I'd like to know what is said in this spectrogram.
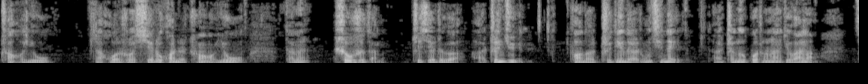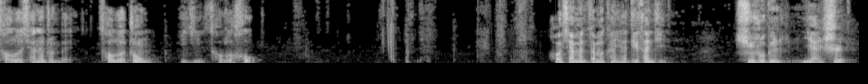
穿好衣物啊，或者说协助患者穿好衣物，咱们收拾咱们这些这个啊针具，放到指定的容器内啊。整个过程呢就完了。操作前的准备，操作中以及操作后。好，下面咱们看一下第三题。叙述并演示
